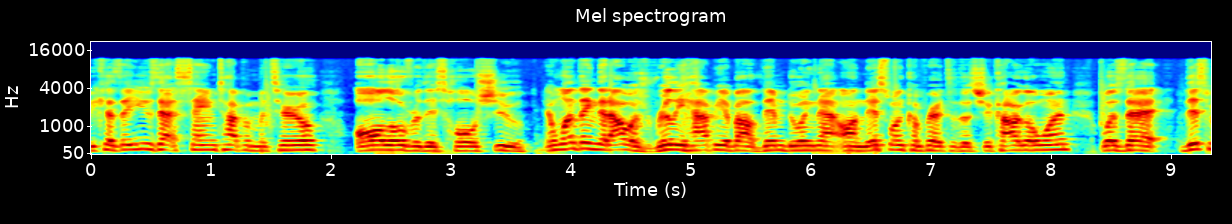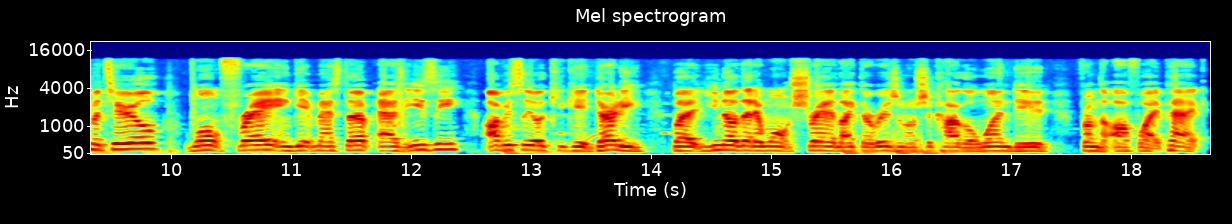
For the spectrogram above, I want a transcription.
because they use that same type of material all over this whole shoe. And one thing that I was really happy about them doing that on this one compared to the Chicago one was that this material won't fray and get messed up as easy. Obviously it can get dirty, but you know that it won't shred like the original Chicago one did from the off-white pack.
